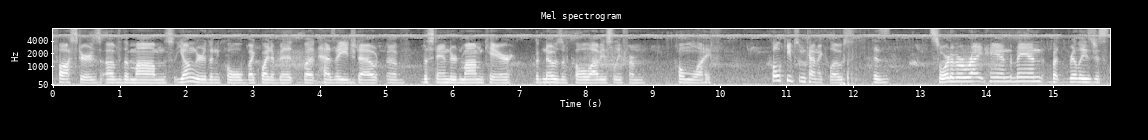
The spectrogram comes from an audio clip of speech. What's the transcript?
fosters of the moms, younger than Cole by quite a bit, but has aged out of the standard mom care, but knows of Cole obviously from home life. Cole keeps him kind of close as sort of a right hand man, but really is just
